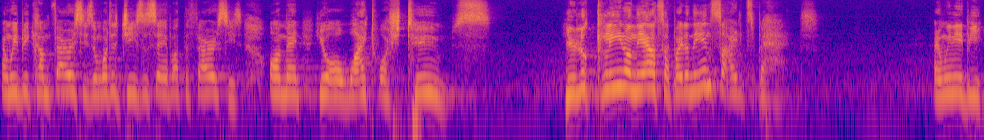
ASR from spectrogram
And we become Pharisees. And what did Jesus say about the Pharisees? Oh man, you are whitewashed tombs. You look clean on the outside, but on the inside, it's bad. And we need to be,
